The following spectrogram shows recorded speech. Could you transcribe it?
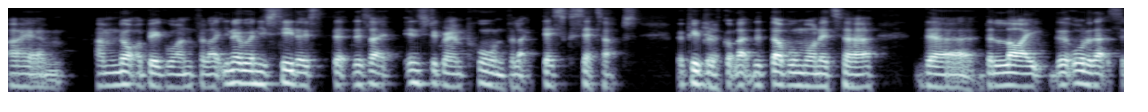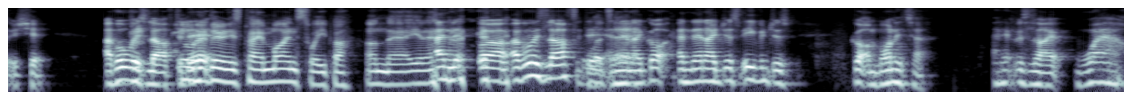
I am. I'm not a big one for like you know when you see those that there's like Instagram porn for like desk setups where people Yeah. have got like the double monitor, the the light, the all of that sort of shit. I've always laughed at All they're doing is playing Minesweeper on there, you know. and well, I've always laughed at it, and then? I got, and then I just even just got a monitor, and it was like, wow,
